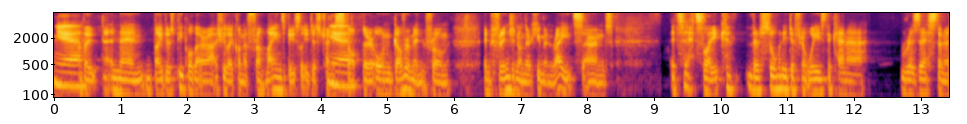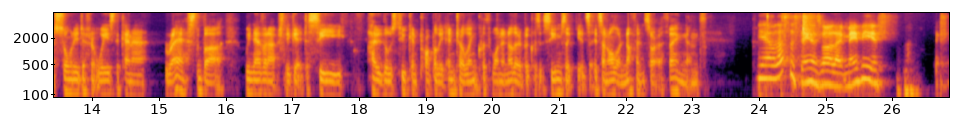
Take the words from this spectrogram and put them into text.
yeah. About and then like there's people that are actually like on the front lines basically just trying yeah. to stop their own government from infringing on their human rights. And it's it's like there's so many different ways to kind of resist and there's so many different ways to kind of rest but we never actually get to see how those two can properly interlink with one another because it seems like it's it's an all or nothing sort of thing. And yeah well that's the thing as well like maybe if if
